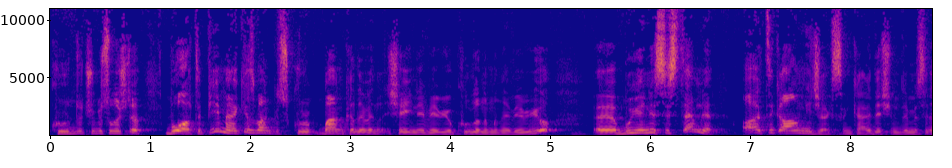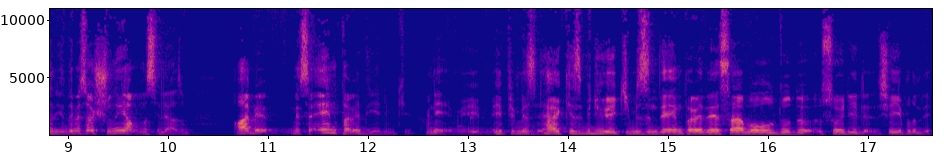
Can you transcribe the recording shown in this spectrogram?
kurdu. Çünkü sonuçta bu altyapıyı Merkez Bankası kurup bankaların şeyine veriyor, kullanımına veriyor. Ee, bu yeni sistemle artık almayacaksın kardeşim de mesela ya da mesela şunu yapması lazım. Abi mesela Empara diyelim ki. Hani e, hepimiz herkes biliyor ikimizin de Empara'da hesabı olduğunu söyleyelim şey yapalım diye.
